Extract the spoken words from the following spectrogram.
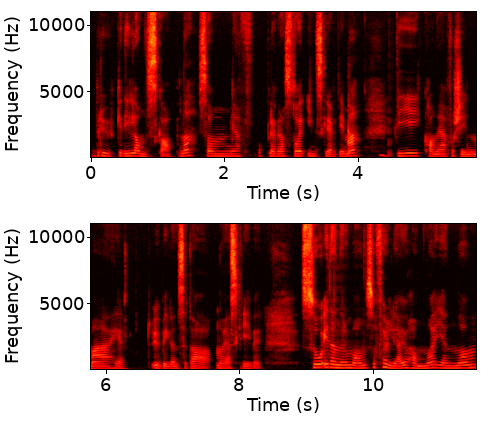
bruke de landskapene som jeg opplever at står innskrevet i meg. De kan jeg forsyne meg helt ubegrenset av når jeg skriver. Så i denne romanen så følger jeg Johanna gjennom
